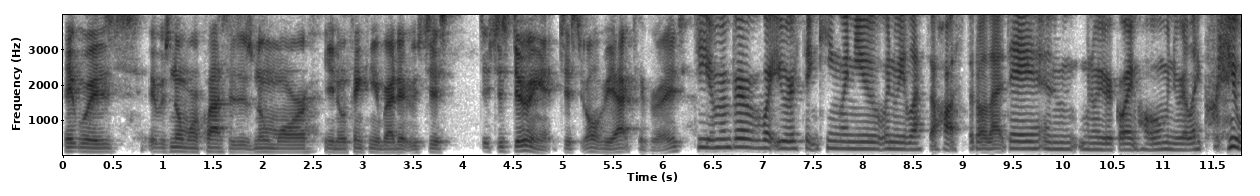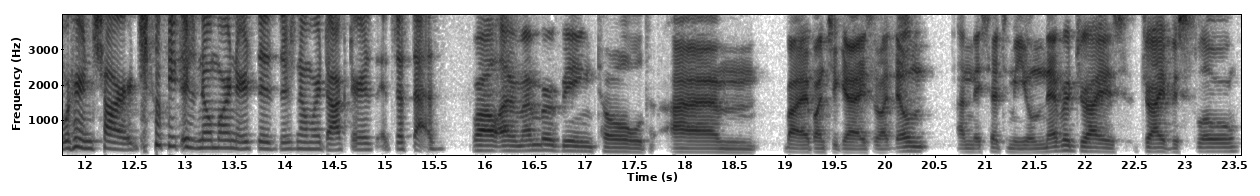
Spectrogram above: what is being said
it was it was no more classes, it was no more, you know, thinking about it. It was just it's just doing it, just all reactive, right? Do you remember what you were thinking when you when we left the hospital that day and when we were going home and you were like, okay, we're in charge. like there's no more nurses, there's no more doctors, it's just us. Well, I remember being told um, by a bunch of guys like they'll and they said to me, "You'll never drive as drive as slow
